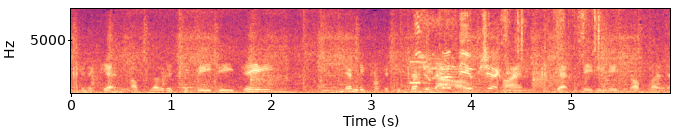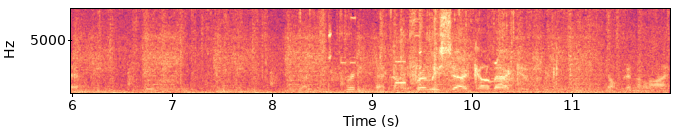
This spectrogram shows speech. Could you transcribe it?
It's gonna get uploaded to BDD. Yeah, Lee, if you send me that, I'll objective. try and get BDD to upload it. That's pretty sexy, Friendly SATCOM active. not gonna lie.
